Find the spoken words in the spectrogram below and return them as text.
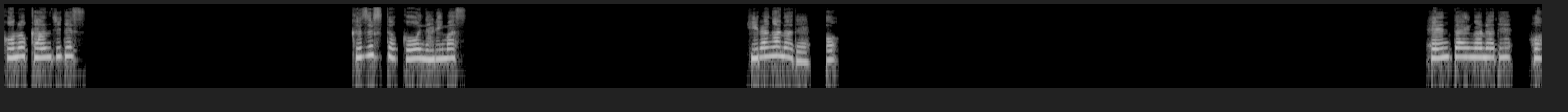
この漢字です。崩すとこうなります。ひらがなで、お。変体仮名で、ほ。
